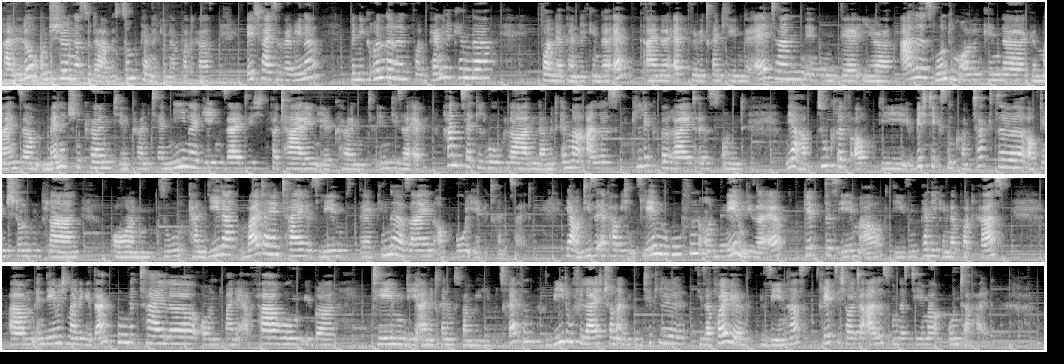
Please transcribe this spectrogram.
Hallo und schön, dass du da bist zum Pendelkinder Podcast. Ich heiße Verena, bin die Gründerin von Pendelkinder, von der Pendelkinder App, eine App für getrennt lebende Eltern, in der ihr alles rund um eure Kinder gemeinsam managen könnt. Ihr könnt Termine gegenseitig verteilen, ihr könnt in dieser App Handzettel hochladen, damit immer alles klickbereit ist und ja, habt Zugriff auf die wichtigsten Kontakte, auf den Stundenplan und so kann jeder weiterhin Teil des Lebens der Kinder sein, obwohl ihr getrennt seid. Ja, und diese App habe ich ins Leben gerufen und neben dieser App gibt es eben auch diesen Pendelkinder-Podcast, ähm, in dem ich meine Gedanken mitteile und meine Erfahrungen über Themen, die eine Trennungsfamilie betreffen. Wie du vielleicht schon an diesem Titel dieser Folge gesehen hast, dreht sich heute alles um das Thema Unterhalt.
